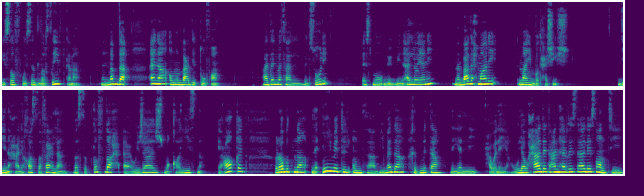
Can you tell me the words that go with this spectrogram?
يصف ويسد الرصيف كمان. من مبدأ أنا ومن بعدي الطوفان. هذا المثل بالسوري اسمه بينقال له يعني من بعد حماري ما ينبت حشيش. دينا حالة خاصة فعلا بس بتفضح اعوجاج مقاييسنا. إعاقة ربطنا لقيمة الأنثى بمدى خدمتها ليلي حواليها. ولو حادت عن هالرسالة سنتي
